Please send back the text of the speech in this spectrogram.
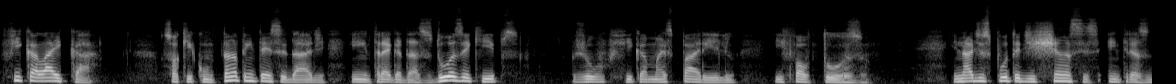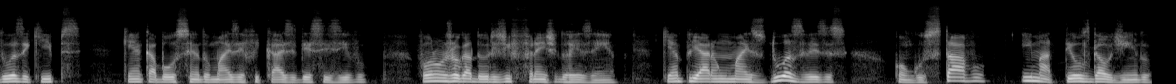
Fica lá e cá. Só que com tanta intensidade e entrega das duas equipes, o jogo fica mais parelho e faltoso. E na disputa de chances entre as duas equipes, quem acabou sendo mais eficaz e decisivo foram os jogadores de frente do resenha, que ampliaram mais duas vezes com Gustavo e Matheus Gaudindo,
